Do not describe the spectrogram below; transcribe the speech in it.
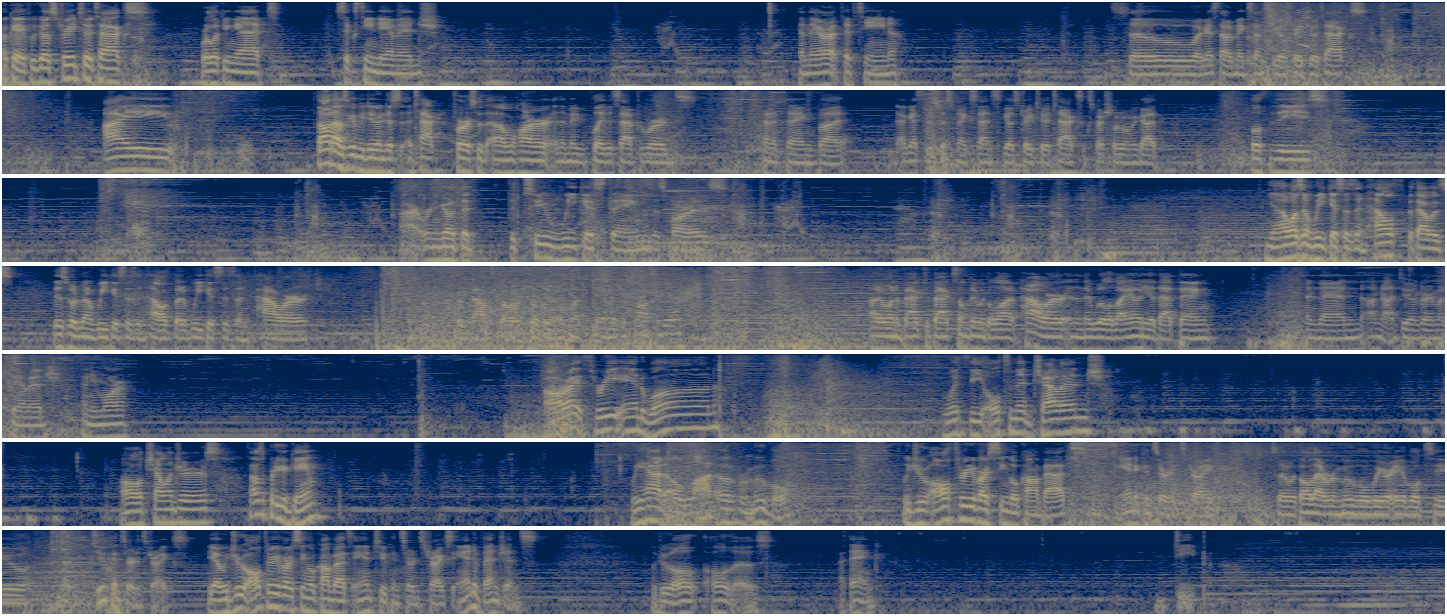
Okay, if we go straight to attacks, we're looking at 16 damage. And they are at 15. So I guess that would make sense to go straight to attacks. I thought I was going to be doing just attack first with Elmheart and then maybe play this afterwards kind of thing, but I guess this just makes sense to go straight to attacks, especially when we got both of these. Alright, we're going to go with the, the two weakest things as far as... Yeah, that wasn't weakest as in health, but that was... This would have been weakest as in health, but weakest as in power. So bounce spell are still doing as much damage as possible. I don't want to back-to-back -back something with a lot of power, and then they will have Ionia that thing. And then I'm not doing very much damage anymore. Alright, three and one. With the ultimate challenge. All challengers. That was a pretty good game. We had a lot of removal. We drew all three of our single combats and a concerted strike. So with all that removal, we were able to... No, two concerted strikes. Yeah, we drew all three of our single combats and two concerted strikes and a vengeance. We drew all, all of those, I think. Deep.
